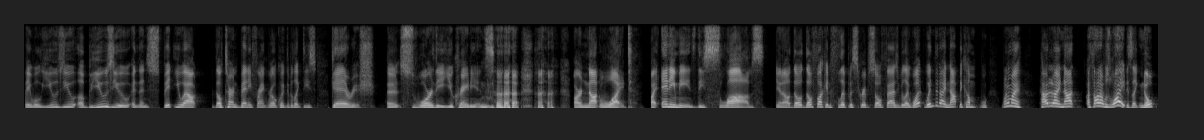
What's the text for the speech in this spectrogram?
They will use you, abuse you, and then spit you out. They'll turn Benny Frank real quick to be like these garish, uh, swarthy Ukrainians are not white by any means. These Slavs, you know, they'll they'll fucking flip a script so fast. You'll be like, what? When did I not become? When am I? How did I not? I thought I was white. It's like, nope.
